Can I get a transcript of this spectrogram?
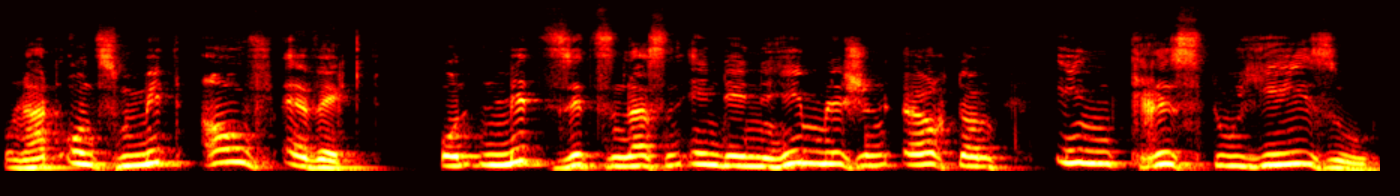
Und hat uns mit auferweckt und mitsitzen lassen in den himmlischen Örtern in Christus Jesu.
